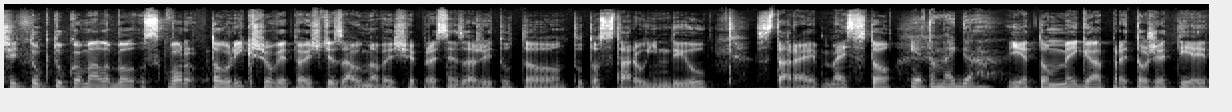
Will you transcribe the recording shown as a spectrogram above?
či tuktukom, alebo skôr tou rikšou je to ešte zaujímavejšie presne zažiť túto, túto starú Indiu, staré mesto. Je to mega. Je to mega, pretože tie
